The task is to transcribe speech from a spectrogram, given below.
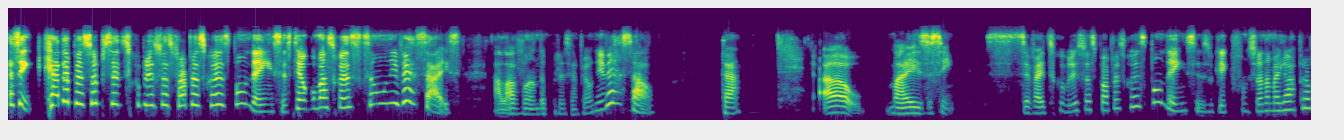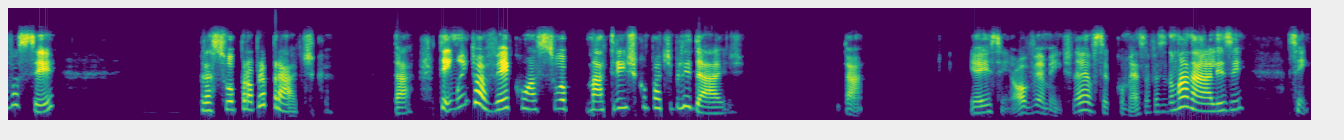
Assim, cada pessoa precisa descobrir suas próprias correspondências. Tem algumas coisas que são universais. A lavanda, por exemplo, é universal, tá? Ah, mas, assim, você vai descobrir suas próprias correspondências, o que, que funciona melhor para você, para sua própria prática, tá? Tem muito a ver com a sua matriz de compatibilidade, tá? E aí, assim, obviamente, né? Você começa fazendo uma análise, sim,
